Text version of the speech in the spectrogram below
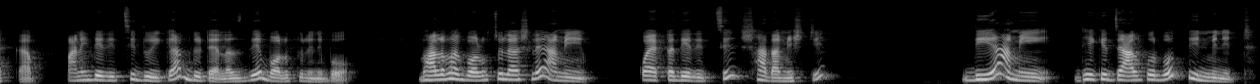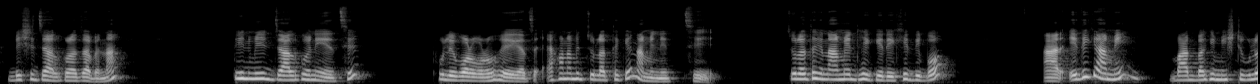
এক কাপ পানি দিয়ে দিচ্ছি দুই কাপ দুইটা এলাচ দিয়ে বলক তুলে নেব। ভালোভাবে বলক চলে আসলে আমি কয়েকটা দিয়ে দিচ্ছি সাদা মিষ্টি। দিয়ে আমি ঢেকে জাল করব তিন মিনিট। বেশি জাল করা যাবে না। তিন মিনিট জাল করে নিয়েছি। ফুলে বড় বড় হয়ে গেছে। এখন আমি চুলা থেকে নামিয়ে নিচ্ছি। চুলা থেকে নামিয়ে ঢেকে রেখে দিব। আর এদিকে আমি বাদ বাকি মিষ্টিগুলো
